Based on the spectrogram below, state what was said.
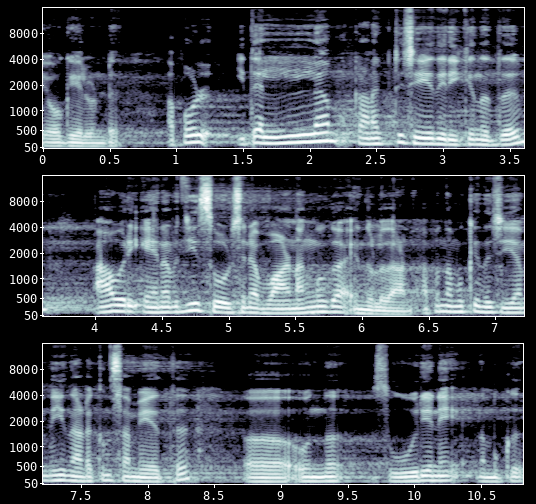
യോഗയിലുണ്ട്. അപ്പോൾ ഇതെല്ലാം കണക്റ്റ് ചെയ്തിരിക്കുന്നത് ആ ഒരു എനർജി സോഴ്സിനെ വണങ്ങുക എന്നുള്ളതാണ്. അപ്പോൾ നമുക്ക് എന്ത് ചെയ്യാം? ഈ നടക്കുന്ന സമയത്ത് ഒന്ന് സൂര്യനെ നമുക്ക്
